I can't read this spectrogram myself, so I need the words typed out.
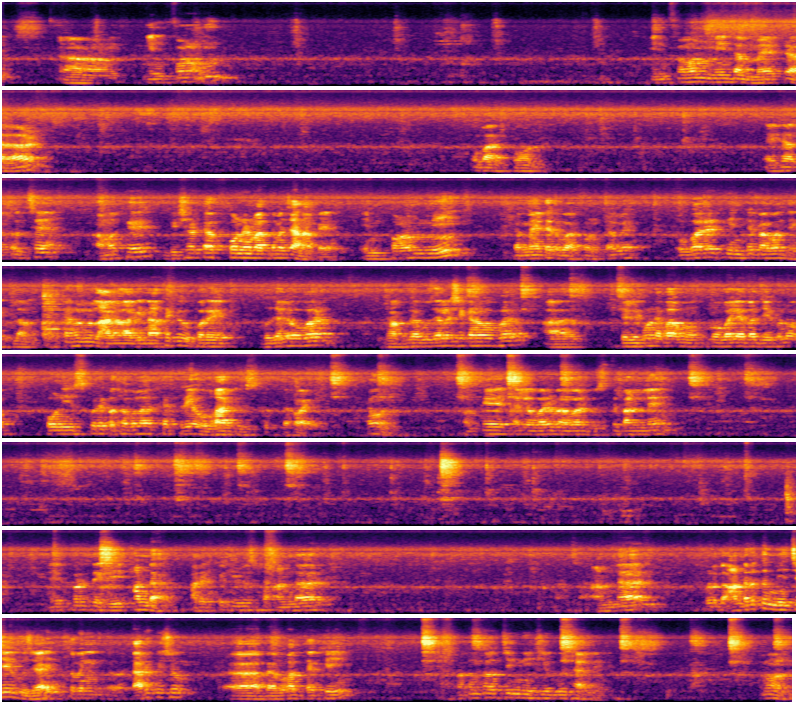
inform inform me the matter এটা হচ্ছে আমাকে বিষয়টা ফোনের মাধ্যমে জানাবে। Inform me the matter over phone তাহলে ওভারের তিনটে ব্যবহার দেখলাম। একটা হলো লাগালাগি না থেকে উপরে। বোঝালে ওভার ঝগড়া বোঝালে সেখানে ওভার আর টেলিফোনে বা মোবাইলে বা যে কোনো ফোন ইউজ করে কথা বলার ক্ষেত্রে ওভার ইউজ করতে হয়। কেমন? ওকে তাহলে ওভারের ব্যবহার বুঝতে পারলে। এরপরে দেখি আন্ডার আর একটু কি হচ্ছে আন্ডার আন্ডার মূলত আন্ডার তো নিচেই বোঝায় তবে তারও কিছু ব্যবহার দেখি প্রথমটা হচ্ছে নিচে বোঝালে কেমন?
